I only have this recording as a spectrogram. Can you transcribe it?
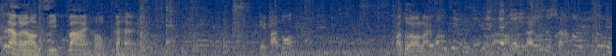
这两个人好鸡掰，好干。给巴多，巴多也要来吗？我忘记我们今天在店里说什么，然后我就说我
